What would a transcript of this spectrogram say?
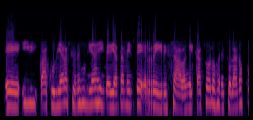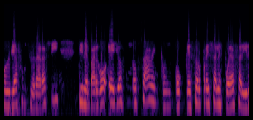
eh, y acudía a Naciones Unidas e inmediatamente regresaba. En el caso de los venezolanos podría funcionar así, sin embargo, ellos no saben con, con qué sorpresa les pueda salir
